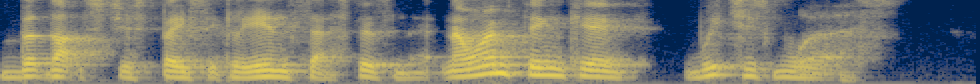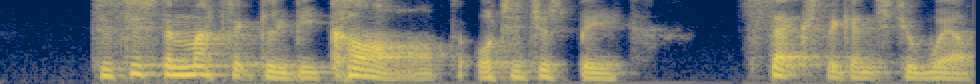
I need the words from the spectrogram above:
but that's just basically incest, isn't it? Now I'm thinking, which is worse? To systematically be carved or to just be sexed against your will?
